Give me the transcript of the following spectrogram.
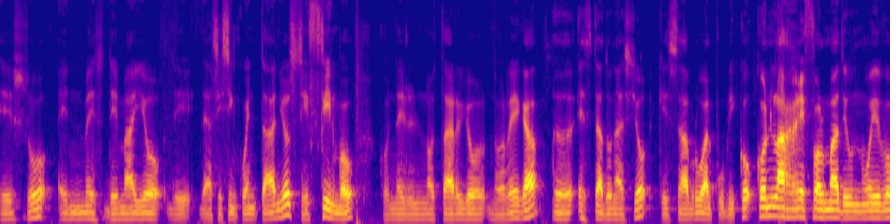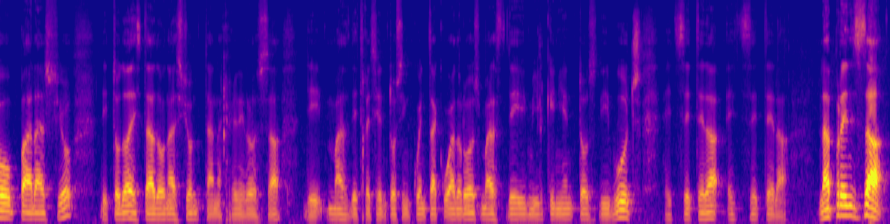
eso en mes de mayo de, hace 50 años se filmó con el notario Norega eh, esta donación que se abrió al público con la reforma de un nuevo palacio de toda esta donación tan generosa de más de 350 cuadros, más de 1500 dibujos, etcétera, etcétera. La prensa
